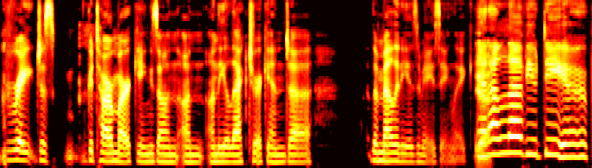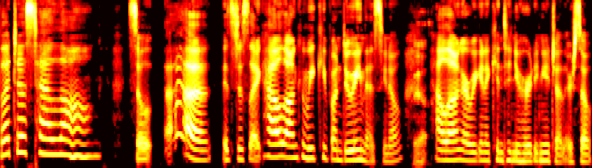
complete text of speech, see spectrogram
great just guitar markings on on on the electric and uh the melody is amazing. Like, Yeah. and I love you, dear, but just how long? So, ah, it's just like, how long can we keep on doing this? You know, Yeah. how long are we going to continue hurting each other? So,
